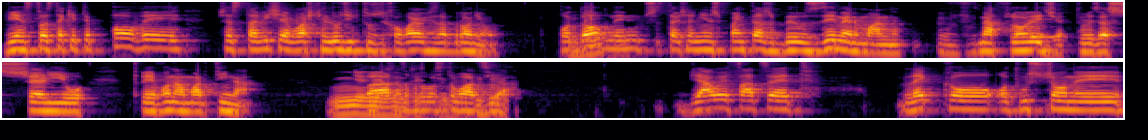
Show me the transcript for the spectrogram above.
więc to jest taki typowy przedstawiciel właśnie ludzi, którzy chowają się za bronią. Podobnym mhm. przedstawicielem, nie wiem, czy pamiętasz, był Zimmerman w, na Florydzie, który zastrzelił Trevona Martina. Nie, Bardzo prosta sytuacja. Biały facet, lekko otłuszczony,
